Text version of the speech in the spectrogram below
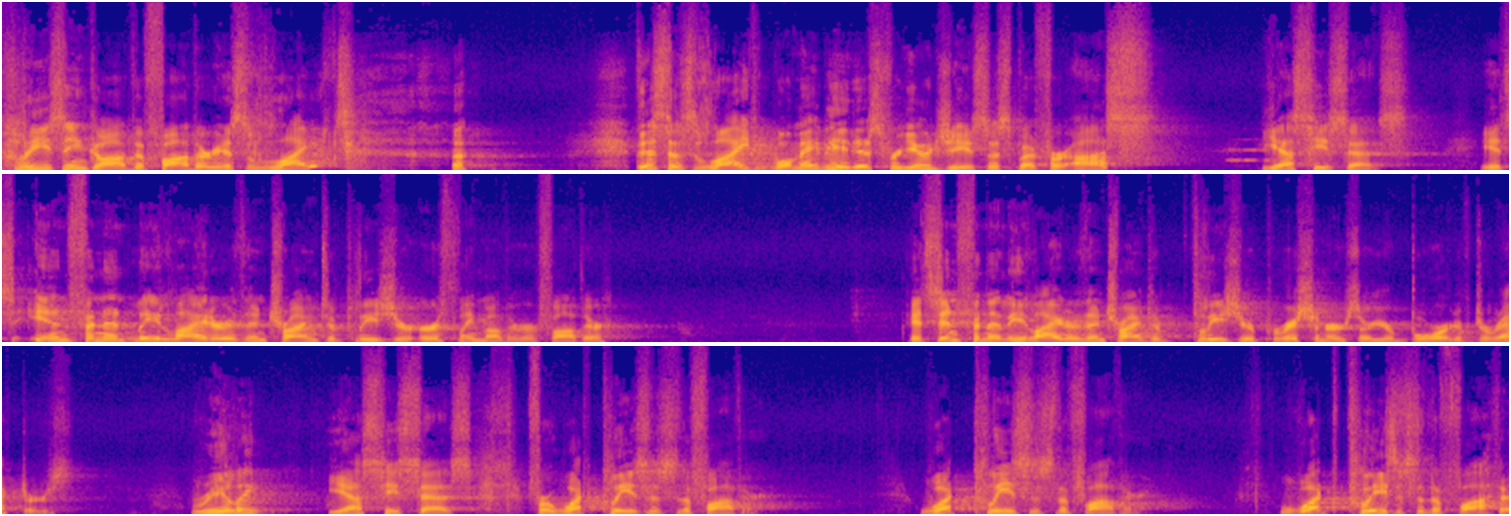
Pleasing God the Father is light? This is light. Well, maybe it is for you, Jesus, but for us, yes, he says. It's infinitely lighter than trying to please your earthly mother or father. It's infinitely lighter than trying to please your parishioners or your board of directors. Really? Yes, he says. For what pleases the Father? What pleases the Father? What pleases the Father?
